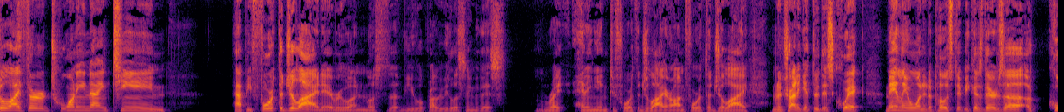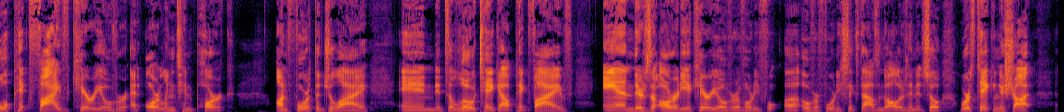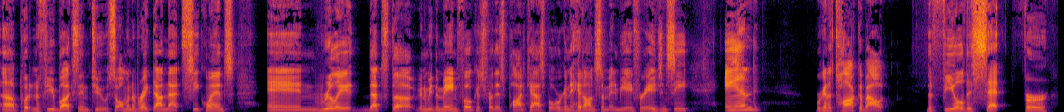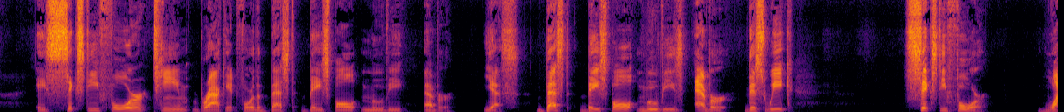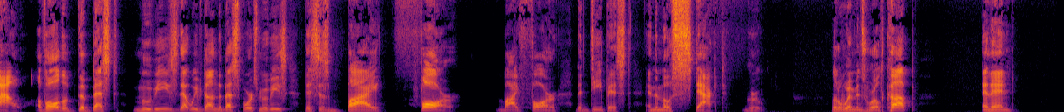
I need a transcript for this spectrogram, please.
July 3rd, 2019. Happy 4th of July to everyone. Most of you will probably be listening to this right heading into 4th of July or on 4th of July. I'm going to try to get through this quick. Mainly, I wanted to post it because there's a, a cool pick five carryover at Arlington Park on 4th of July, and it's a low takeout pick five. And there's already a carryover of 40, uh, over $46,000 in it. So, worth taking a shot, uh, putting a few bucks into. So, I'm going to break down that sequence and really that's the going to be the main focus for this podcast but we're going to hit on some nba free agency. And we're going to talk about the field is set for a 64 team bracket for the best baseball movie ever. Yes best baseball movies ever this week. 64 wow. Of all the, the best movies that we've done the best sports movies this is by far by far the deepest and the most stacked group. Little Women's World Cup. And then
